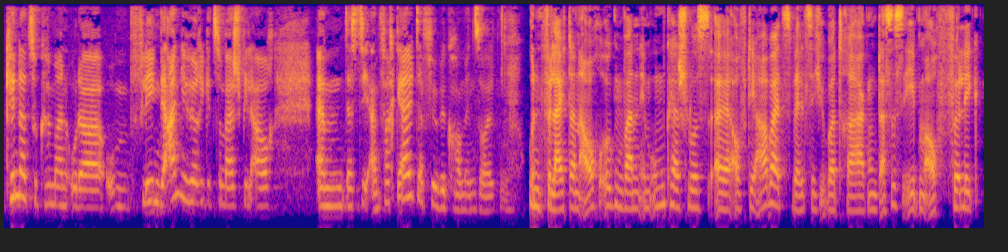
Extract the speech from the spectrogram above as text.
Kinder zu kümmern oder um pflegende Angehörige zum Beispiel auch, ähm, dass die einfach Geld dafür bekommen sollten. Und vielleicht dann auch irgendwann im Umkehrschluss äh, auf die Arbeitswelt sich übertragen, dass es eben auch völlig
